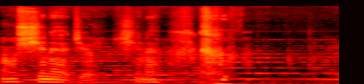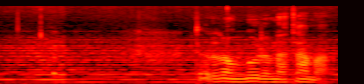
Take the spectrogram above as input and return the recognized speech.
あ、死ね、ジル。死ね。ただの無駄な玉。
